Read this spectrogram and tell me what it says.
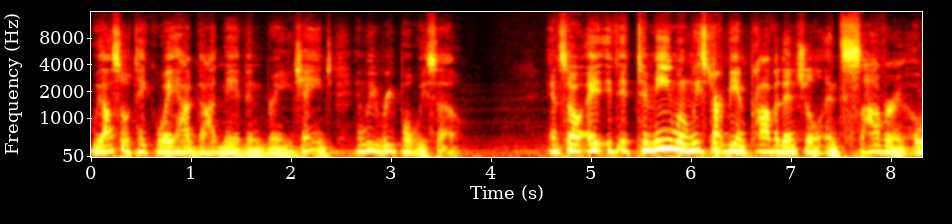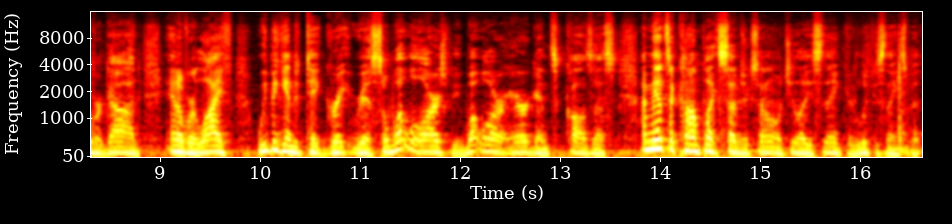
We also take away how God may have been bringing change, and we reap what we sow. And so, it, it, to me, when we start being providential and sovereign over God and over life, we begin to take great risks. So, what will ours be? What will our arrogance cause us? I mean, it's a complex subject. So I don't know what you ladies think or Lucas thinks, but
